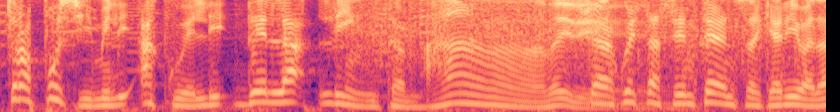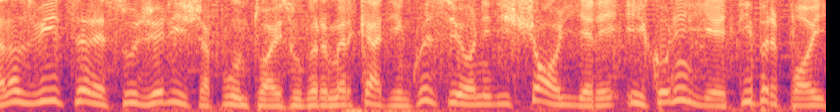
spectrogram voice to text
troppo simili a quelli della Lindt. Ah, vedi. C'era questa sentenza che arriva dalla Svizzera e suggerisce appunto ai supermercati in questione di sciogliere i coniglietti per poi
